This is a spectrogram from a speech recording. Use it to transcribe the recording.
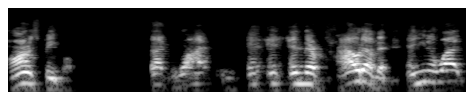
harms people. Like what? And, and, and they're proud of it. And you know what?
